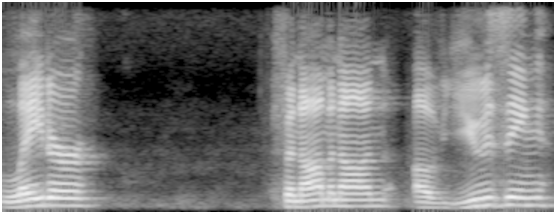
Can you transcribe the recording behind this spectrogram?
later phenomenon of using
